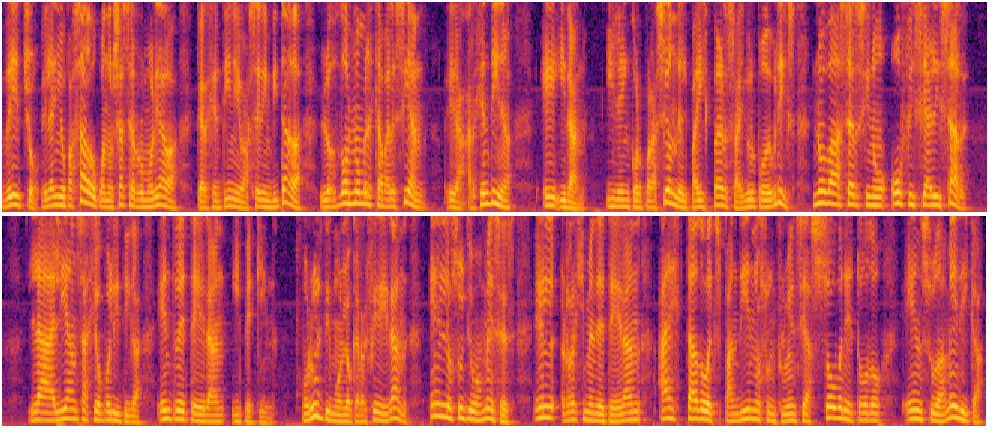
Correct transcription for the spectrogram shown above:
De hecho, el año pasado, cuando ya se rumoreaba que Argentina iba a ser invitada, los dos nombres que aparecían era Argentina e Irán y la incorporación del país persa al grupo de BRICS no va a ser sino oficializar la alianza geopolítica entre Teherán y Pekín. Por último, en lo que refiere a Irán, en los últimos meses el régimen de Teherán ha estado expandiendo su influencia sobre todo en Sudamérica,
